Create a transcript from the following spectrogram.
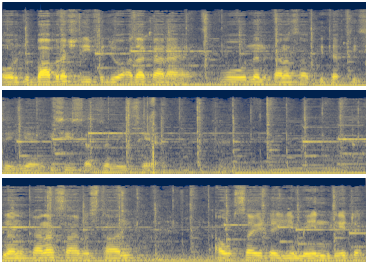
और जो बाबरा शरीफ जो अदाकारा है, वो ननकाना साहब की धरती से ही है, इसी सरजमीन से है। ननकाना साहब स्थान आउटसाइड है, ये मेन गेट है।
